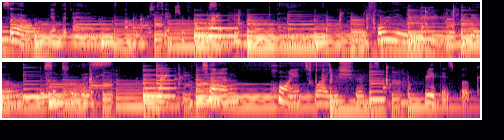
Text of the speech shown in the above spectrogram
So, in the end, I want to thank you for listening. And before you, you, you go, listen to this 10 points why you should read this book.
